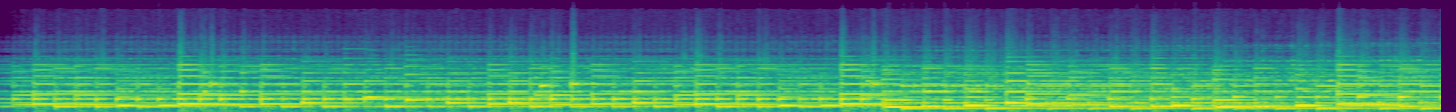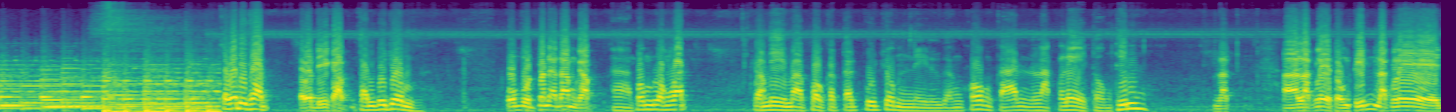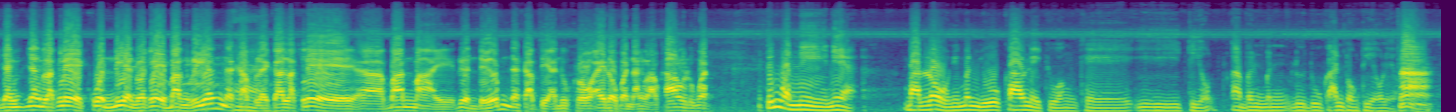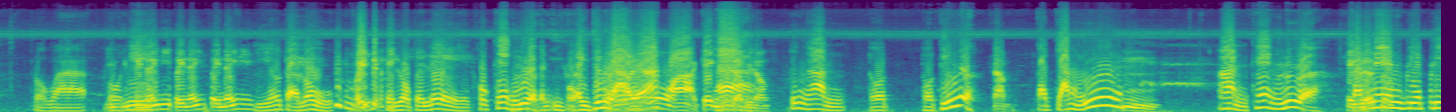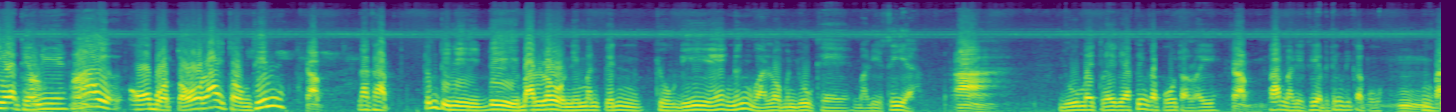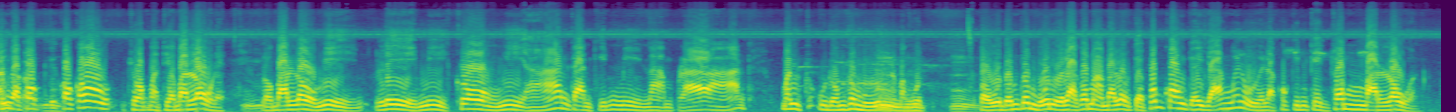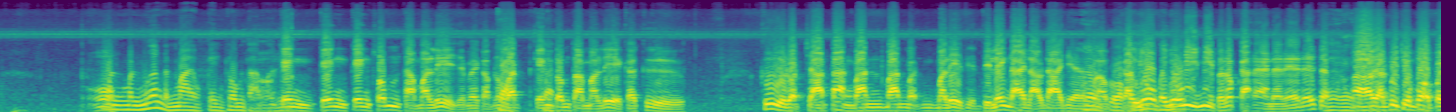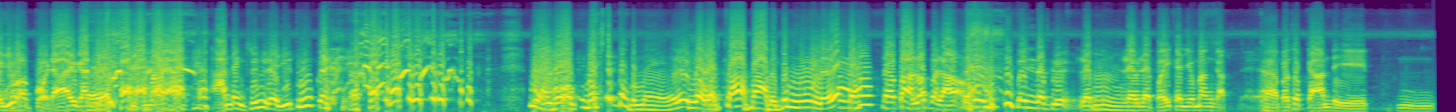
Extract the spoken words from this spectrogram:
สวัสดีครับ สวัสดีครับ ท่านผู้ชมผมบุตรมันอดัมครับ อ่าผมลงวัดครับวันนี้มาพบกับท่านผู้ชมในเรื่องของการหลักเล่ท้องถิ่นหลักอ่า หลักเล่ทองทิ้นหลักเล่ยังยังหลักเล่กวนเนียงหลักเล่บางเรียงนะครับรายการหลักเล่อ่าบ้านใหม่เรือนเดิมนะครับที่อนุเคราะห์ไอเราบันดังเหล่าข้าวลุงวัดถึงวันนี้เนี่ยบ้านโลกนี่มันอยู่ก้าวในช่วงเคอีเที่ยวอ่ามันมันฤดูการท่องเที่ยวแล้วอ่าเพราะว่าไปตัวนี้ไหนนี่ไปไหนไปไหนนี่เดี๋ยวแต่โลกไปไหนไปโลกไปเล่เขาแกล้งเลือกกันอีกไอ้ถึงยาวเลยนะโอ้อ่าเก่งดีครับพี่น้องถึงงานถอดถอดทิ้นเนอะครับกระจังอู้อืมอ่านแข้งเรือแข้ง กันเรือเนนเปรียเปรียๆแถวนี้อ่าไล่โอบโตไล่ท้องถิ่นครับนะครับถึงที่นี่ดีบ้านโลนี่มันเป็นโชคดีแห่งหนึงว่าโลมันอยู่แค่มาเลเซีย อ่า อยู่ไม่ไกลจากสิงคโปร์ต่อเลยครับผ่านมาเลเซียไปถึงสิงคโปร์อืมอืมถึงกับเขาเขาเขาชอบมาเที่ยวบ้านโลเลยอืมเราบ้านโลมีเล่มีโครงมีอาหารการกินมีน้ำปลาอาหารมันอุดมสมบูรณ์นะบางวุฒอืมพออุดมสมบูรณ์เวลาเขามาบ้านโลแต่ผมคงใจอย่างไม่รู้เวลาเขากินเก่งส้มบ้านโลอะ โอ้ มันมันเหมือนกันไหมเก่งส้มตามมาเลเก่งเก่งเก่งส้มตามมาเล่ใช่ไหมครับลุงวัดครับเก่งส้มตามมาเล่ก็คือ คือรสชาติตั้งบ้านบ้านมาเล่ที่ที่เล่งได้เหล่าได้เนี่ยเออมาประโยชน์ประโยชน์มีมีประสบการณ์อะไรเนี่ยเดี๋ยวจะเออ อ่าหลานผู้ชมบอกประโยชน์ปวดได้กันมาอ่านหนังสือในยูทูบกันเนี่ยบอกไม่ใช่แต่แหม่เอ้ยโหลดกล้าป้าไปถึงนู้นเลยนะแล้วป้าลบไปแล้วไม่ได้ปลือแล้วอืมแล้วแล้วไปกันอยู่มั่งกับครับอ่าประสบการณ์ที่อืม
